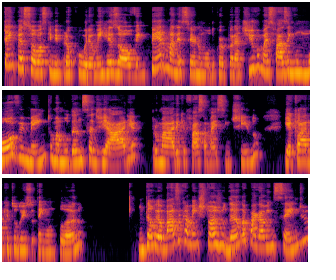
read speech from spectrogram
Tem pessoas que me procuram e resolvem permanecer no mundo corporativo, mas fazem um movimento, uma mudança diária para uma área que faça mais sentido. E é claro que tudo isso tem um plano. Então, eu basicamente estou ajudando a apagar o incêndio,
